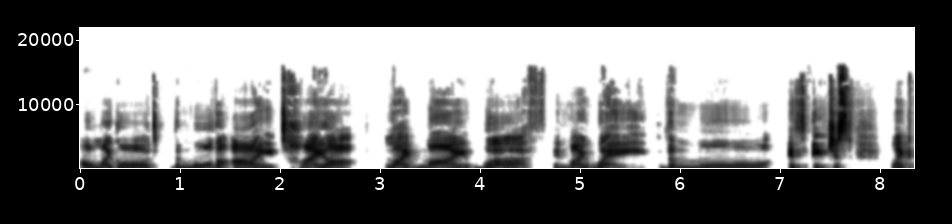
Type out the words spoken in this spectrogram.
oh my God, the more that I tie up like my worth in my weight, the more it's, it just like,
